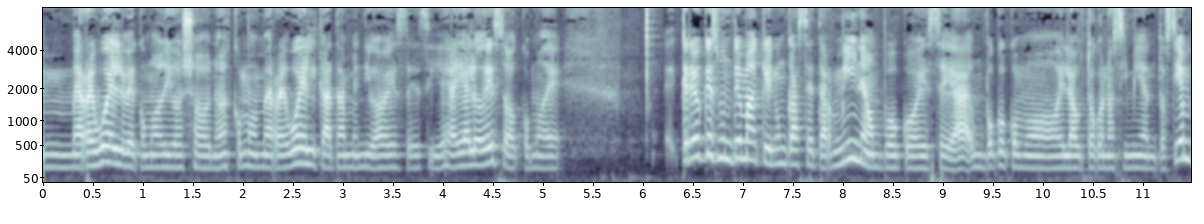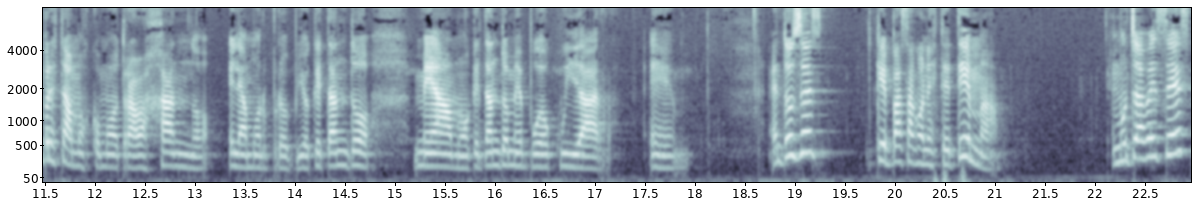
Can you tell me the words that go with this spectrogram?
me, revuelve, como digo yo, ¿no? Es como me revuelca también, digo a veces, y hay algo de eso, como de... Creo que es un tema que nunca se termina un poco ese, ah, un poco como el autoconocimiento. Siempre estamos como trabajando el amor propio, que tanto me amo, que tanto me puedo cuidar. Eh, entonces, ¿qué pasa con este tema? Muchas veces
